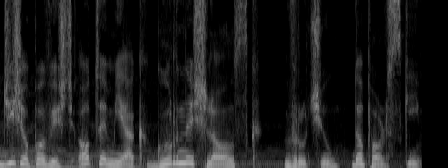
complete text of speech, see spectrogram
Dziś opowieść o tym, jak Górny Śląsk wrócił do Polski.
